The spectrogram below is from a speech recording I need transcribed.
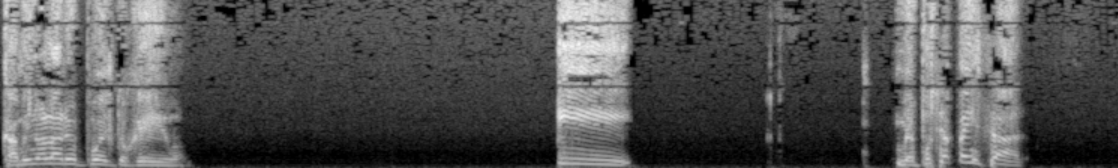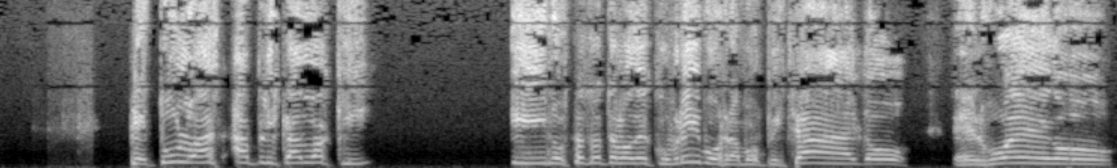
camino al aeropuerto que iba. Y me puse a pensar que tú lo has aplicado aquí y nosotros te lo descubrimos, Ramón Pichardo, el juego,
